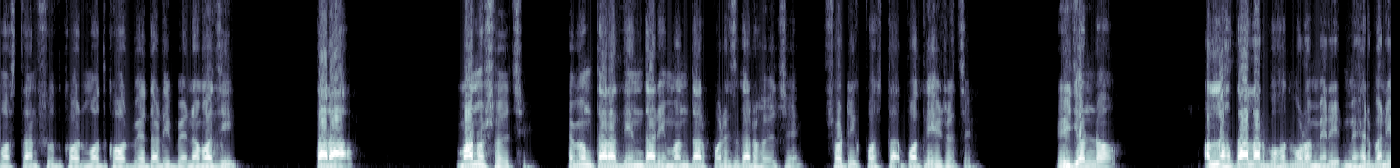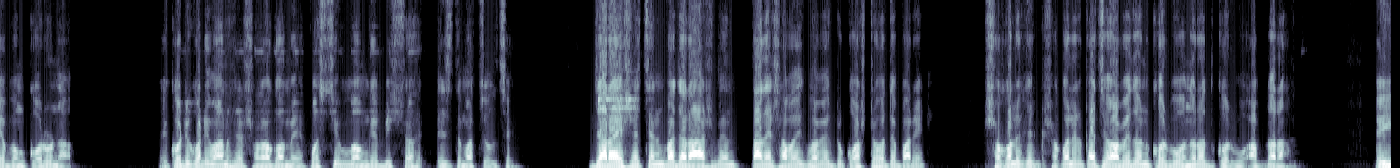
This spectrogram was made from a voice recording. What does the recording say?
মস্তান সুদঘর মদঘর বেদাড়ি, বেনামাজি, তারা মানুষ হয়েছে এবং তারা দিনদার, ইমানদার পরিষ্কার হয়েছে, সঠিক পথে এসেছে। এই জন্য আল্লাহ তাআলার বহুত বড় মেহেরবানি এবং করুণা এই কোটি কোটি মানুষের সমাগমে পশ্চিমবঙ্গে বিশ্ব ইজতেমা চলছে। যারা এসেছেন বা যারা আসবেন, তাদের স্বাভাবিকভাবে একটু কষ্ট হতে পারে। সকলকে, সকলের কাছে আবেদন করব, অনুরোধ করব আপনারা। এই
